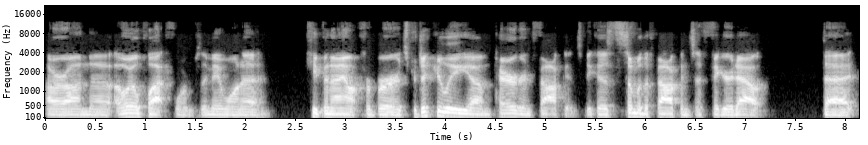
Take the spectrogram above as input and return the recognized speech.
are on uh, oil platforms, they may want to keep an eye out for birds, particularly um, peregrine falcons, because some of the falcons have figured out that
